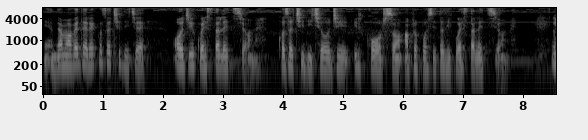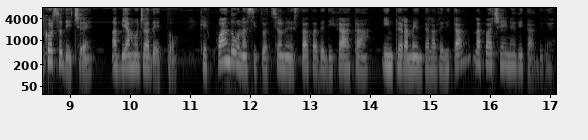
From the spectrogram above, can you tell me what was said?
e andiamo a vedere cosa ci dice oggi questa lezione, cosa ci dice oggi il corso a proposito di questa lezione. Il corso dice abbiamo già detto che quando una situazione è stata dedicata interamente alla verità, la pace è inevitabile.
